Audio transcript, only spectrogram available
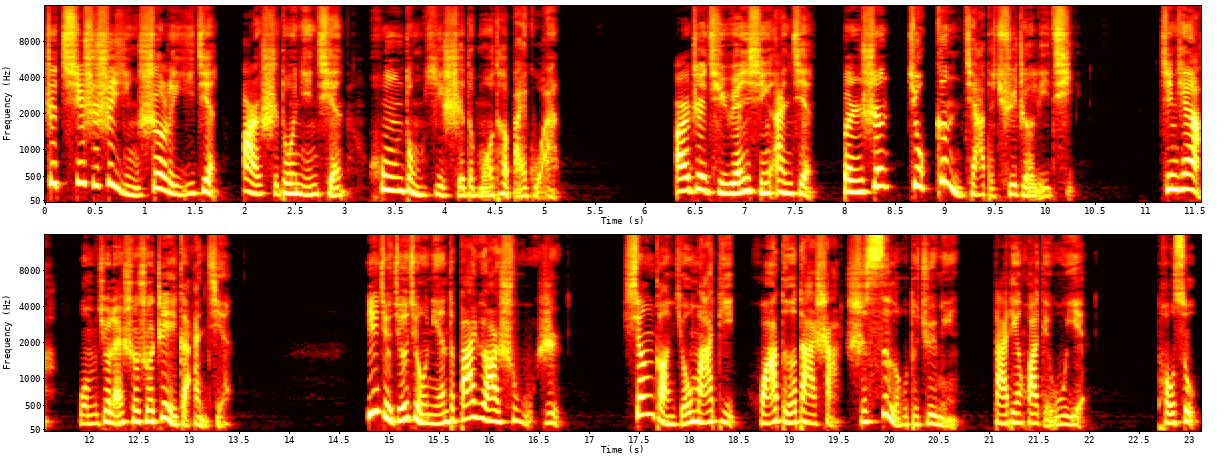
这其实是影射了一件二十多年前轰动一时的模特白骨案，而这起原型案件。本身就更加的曲折离奇。今天啊，我们就来说说这个案件。一九九九年的八月二十五日，香港油麻地华德大厦十四楼的居民打电话给物业，投诉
